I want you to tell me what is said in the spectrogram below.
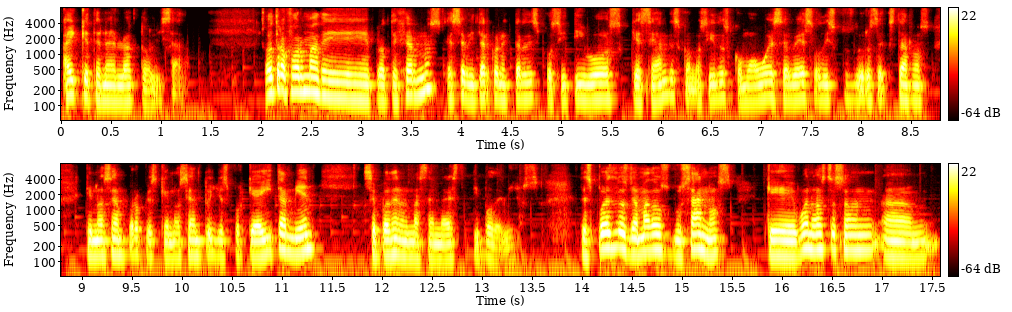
hay que tenerlo actualizado. Otra forma de protegernos es evitar conectar dispositivos que sean desconocidos como USBs o discos duros externos que no sean propios, que no sean tuyos, porque ahí también se pueden almacenar este tipo de virus. Después los llamados gusanos, que bueno, estos son,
